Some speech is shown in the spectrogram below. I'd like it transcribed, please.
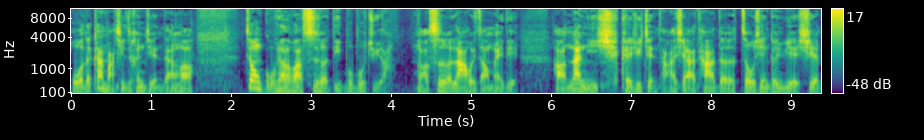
我的看法其实很简单哈。这种股票的话，适合底部布局啊，啊，适合拉回找买点。好，那你可以去检查一下它的周线跟月线。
